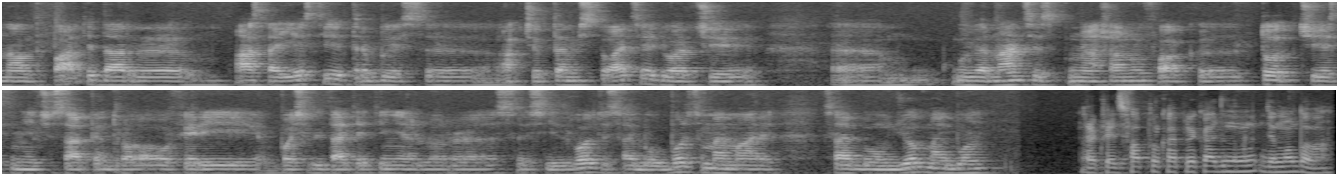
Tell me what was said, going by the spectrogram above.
în altă parte, dar asta este, trebuie să acceptăm situația deoarece Ehm, guvernanții, spune așa, nu fac uh, tot ce este necesar pentru a oferi posibilitatea tinerilor uh, să se dezvolte, să aibă o bursă mai mare, să aibă un job mai bun. Regreți faptul că ai plecat din, din Moldova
